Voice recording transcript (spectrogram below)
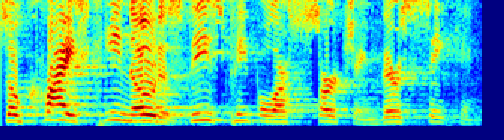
So Christ, he noticed these people are searching, they're seeking.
